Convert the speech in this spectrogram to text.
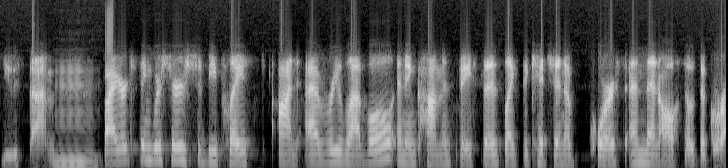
use them. Mm. Fire extinguishers should be placed on every level and in common spaces like the kitchen, of course, and then also the garage.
